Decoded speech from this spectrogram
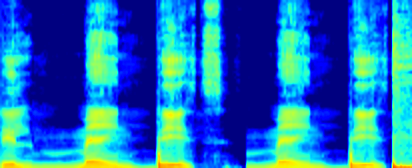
Lil Main Beat, Main Beat.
